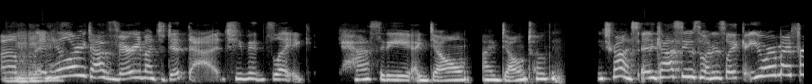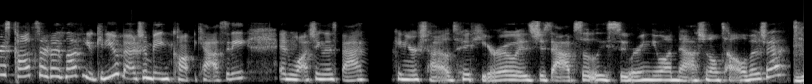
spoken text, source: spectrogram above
Um, mm-hmm. And Hilary Duff very much did that. She was like Cassidy. I don't, I don't totally trust. And Cassidy was the one who's like, "You were my first concert. I love you." Can you imagine being Cassidy and watching this back? And your childhood hero is just absolutely sewering you on national television.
